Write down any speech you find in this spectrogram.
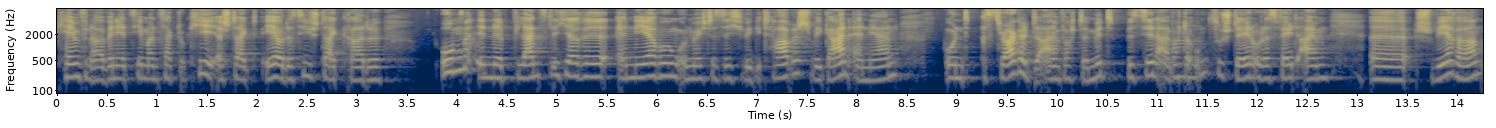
kämpfen. Aber wenn jetzt jemand sagt, okay, er steigt, er oder sie steigt gerade um in eine pflanzlichere Ernährung und möchte sich vegetarisch, vegan ernähren und struggelt da einfach damit, ein bisschen einfach mhm. da umzustellen oder es fällt einem äh, schwerer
